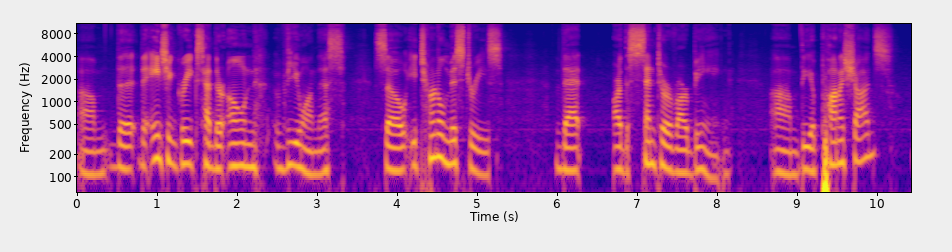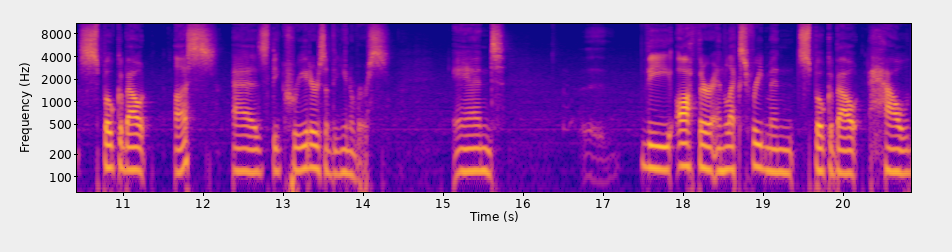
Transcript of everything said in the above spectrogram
um, the the ancient greeks had their own view on this. So eternal mysteries that are the center of our being um, the upanishads spoke about us as the creators of the universe and the author and Lex Fridman spoke about how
